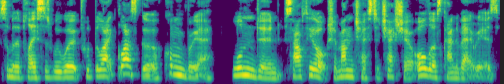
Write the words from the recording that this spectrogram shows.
some of the places we worked would be like glasgow cumbria London, South Yorkshire, Manchester, Cheshire, all those kind of areas.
